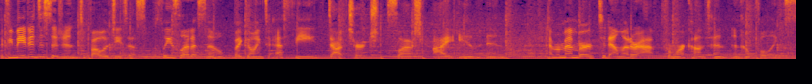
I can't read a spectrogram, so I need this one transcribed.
If you made a decision to follow Jesus, please let us know by going to fv.church slash I. And remember to download our app for more content and helpful links.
